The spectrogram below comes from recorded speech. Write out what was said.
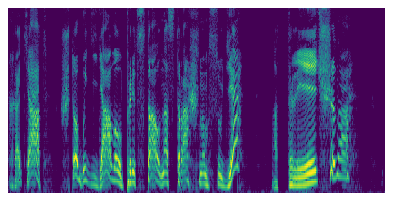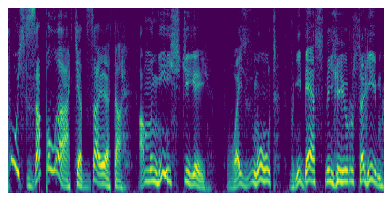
Хотят, чтобы дьявол предстал на страшном суде? Отлично! Пусть заплатят за это амнистией. Возьмут в небесный Иерусалим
